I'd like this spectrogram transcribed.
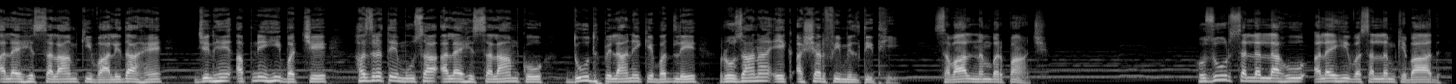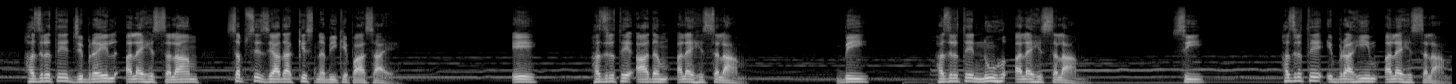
अलैहिस्सलाम की वालिदा हैं, जिन्हें अपने ही बच्चे हज़रत मूसा अलैहिस्सलाम को दूध पिलाने के बदले रोज़ाना एक अशरफी मिलती थी। सवाल नंबर पाँच। हुजूर सल्लल्लाहु अलैहि वसल्लम के बाद हज़रत जिब्राइल अलैहिस्सलाम सबसे ज़्यादा किस नबी के पास आए? ए, हज़रत आदम अलैहिस्सलाम बी, हज़रत नूह अलैहिस्सलाम सी, हज़रत इब्राहिम अलैहिस्सलाम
